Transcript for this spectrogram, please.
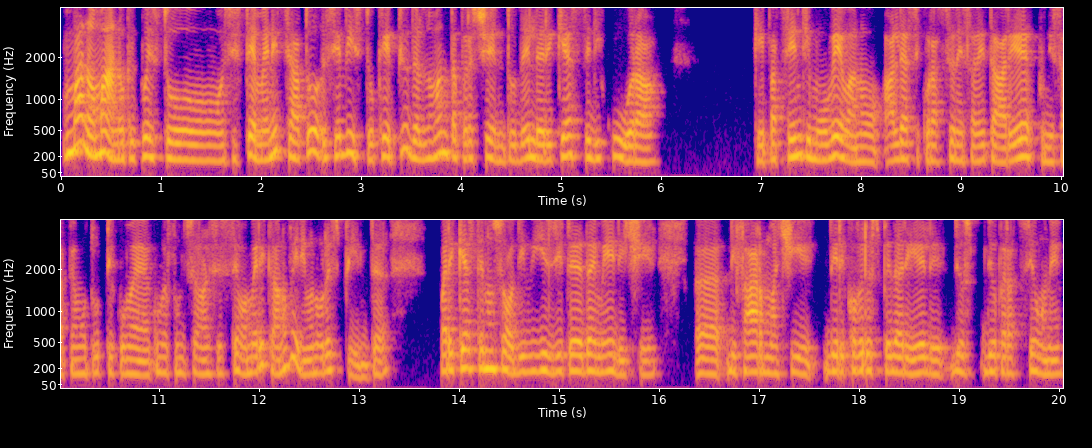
Mano a mano che questo sistema è iniziato, si è visto che più del 90% delle richieste di cura che i pazienti muovevano alle assicurazioni sanitarie, quindi sappiamo tutti come, come funziona il sistema americano, venivano respinte. Ma richieste, non so, di visite dai medici, eh, di farmaci, di ricoveri ospedalieri, di, os- di operazioni.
